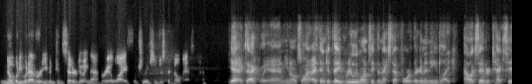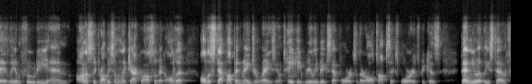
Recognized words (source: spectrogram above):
nobody would ever even consider doing that in real life, which leaves you just in no man's land. Yeah, exactly. And, you know, so I, I, think if they really want to take the next step forward, they're going to need like Alexander Texier, Liam Foudy, and honestly, probably someone like Jack Roslovic all to all to step up in major ways, you know, take a really big step forward. So they're all top six forwards because then you at least have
